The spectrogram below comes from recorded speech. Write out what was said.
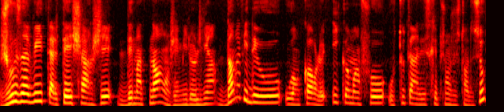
Je vous invite à le télécharger dès maintenant. J'ai mis le lien dans la vidéo ou encore le i comme info ou tout dans la description juste en dessous.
